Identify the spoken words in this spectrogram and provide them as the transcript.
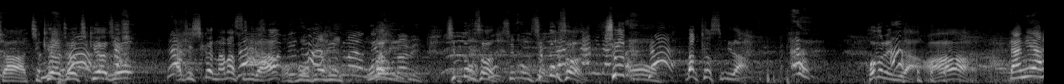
자, 지켜야죠. 지켜야죠. 아직 시간 남았습니다. 어, 오나미. 오나미. 신봉선, 신봉선, 신봉선, 슛 막혔습니다. 걷어냅니다. 아, 남이야.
